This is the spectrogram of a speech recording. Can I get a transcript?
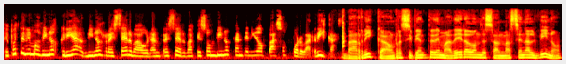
Después tenemos vinos criados, vinos reserva o gran reserva, que son vinos que han tenido pasos por barricas. Barrica, un recipiente de madera donde se almacena el vino.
